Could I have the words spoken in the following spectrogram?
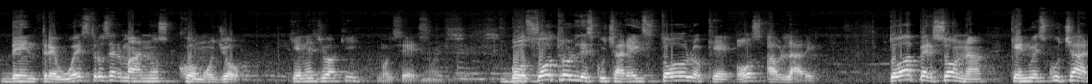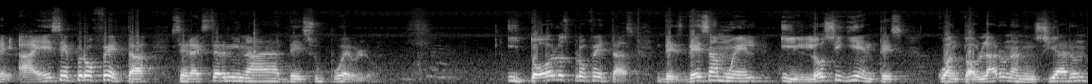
de entre vuestros hermanos como yo. ¿Quién es yo aquí? Moisés. Vosotros le escucharéis todo lo que os hablare. Toda persona que no escuchare a ese profeta será exterminada de su pueblo. Y todos los profetas, desde Samuel y los siguientes, cuanto hablaron, anunciaron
